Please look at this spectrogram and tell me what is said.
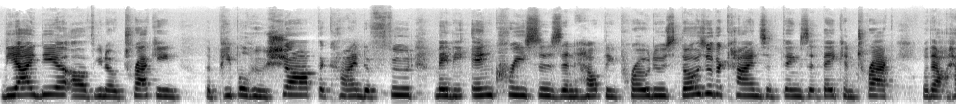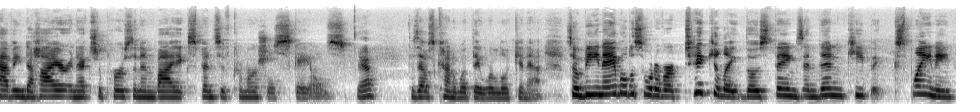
the idea of you know tracking the people who shop the kind of food maybe increases in healthy produce those are the kinds of things that they can track without having to hire an extra person and buy expensive commercial scales Yeah. because that was kind of what they were looking at. So being able to sort of articulate those things and then keep explaining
